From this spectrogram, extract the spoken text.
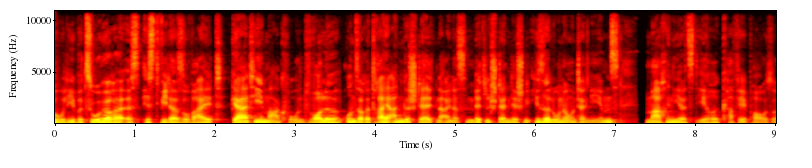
So, liebe Zuhörer, es ist wieder soweit. Gerti, Marco und Wolle, unsere drei Angestellten eines mittelständischen Iserlohner Unternehmens, machen jetzt ihre Kaffeepause.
